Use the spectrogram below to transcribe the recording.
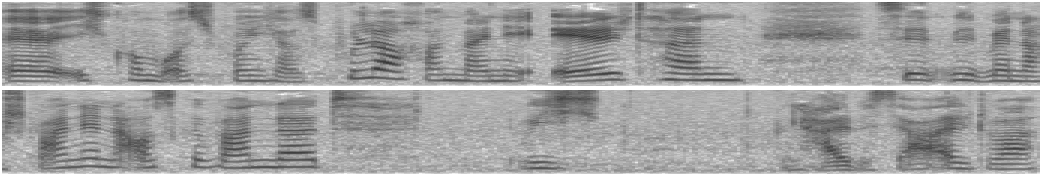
äh, ich komme ursprünglich aus Pullach und meine Eltern sind mit mir nach Spanien ausgewandert, wie ich ein halbes Jahr alt war.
